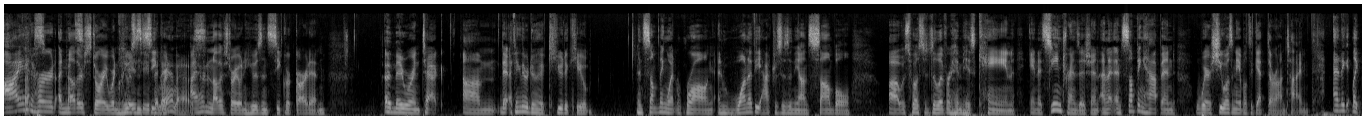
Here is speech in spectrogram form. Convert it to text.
I had heard another story when he was in Secret. bananas. I heard another story when he was in Secret Garden, and they were in tech. Um, they, I think they were doing a cue to cue, and something went wrong. And one of the actresses in the ensemble uh, was supposed to deliver him his cane in a scene transition, and and something happened where she wasn't able to get there on time. And again, like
